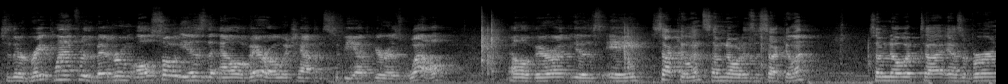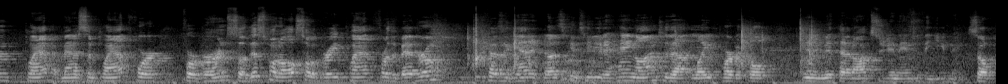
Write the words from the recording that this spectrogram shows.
So they're a great plant for the bedroom. Also is the aloe vera, which happens to be up here as well. Aloe vera is a succulent. Some know it as a succulent. Some know it uh, as a burn plant, a medicine plant for, for burns. So this one also a great plant for the bedroom because again it does continue to hang on to that light particle and emit that oxygen into the evening. So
